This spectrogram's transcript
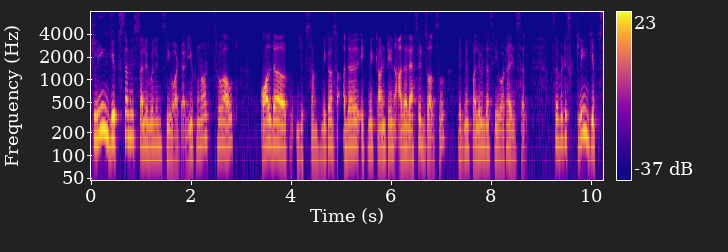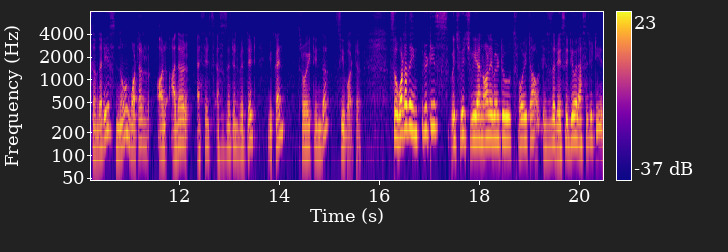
clean gypsum is soluble in sea water. You cannot throw out all the gypsum because other it may contain other acids also. So, it may pollute the seawater itself. So, if it is clean gypsum that is no water or other acids associated with it you can throw it in the seawater. So, what are the impurities which, which we are not able to throw it out is the residual acidity.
